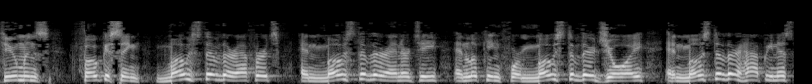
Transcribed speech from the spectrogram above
Humans focusing most of their efforts and most of their energy and looking for most of their joy and most of their happiness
